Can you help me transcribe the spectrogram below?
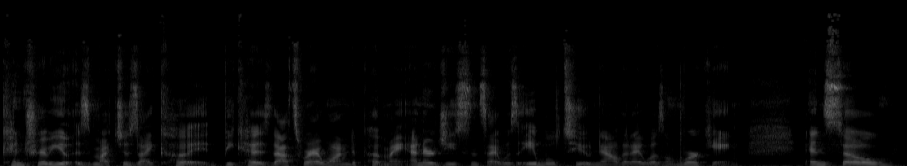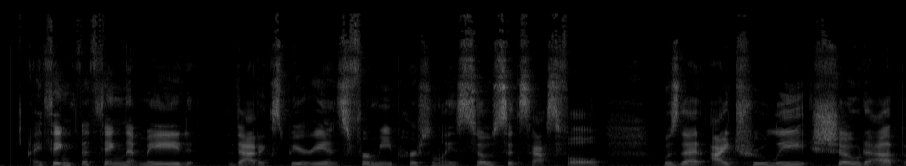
contribute as much as I could because that's where I wanted to put my energy since I was able to now that I wasn't working. And so I think the thing that made that experience for me personally so successful was that I truly showed up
